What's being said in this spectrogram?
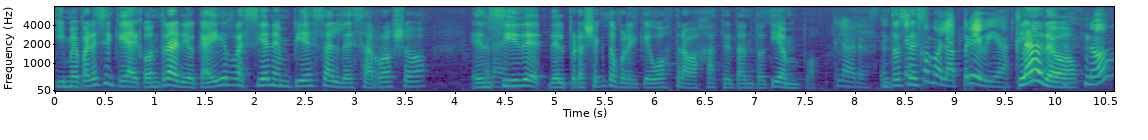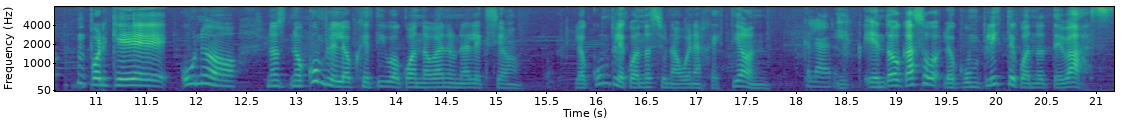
Y me parece que al contrario, que ahí recién empieza el desarrollo en sí del proyecto por el que vos trabajaste tanto tiempo. Claro. Entonces, es como la previa. Claro. ¿No? Porque uno no, cumple el objetivo cuando gana una elección. Lo cumple cuando hace una buena gestión. Claro. Y, en todo caso lo cumpliste cuando te vas.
